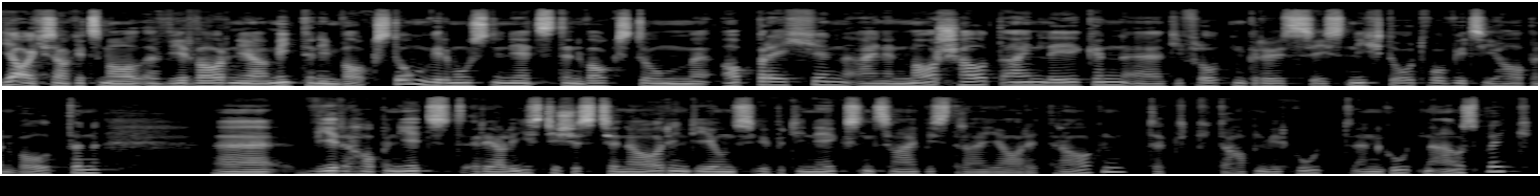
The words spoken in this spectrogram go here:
Ja, ich sage jetzt mal, wir waren ja mitten im Wachstum. Wir mussten jetzt den Wachstum abbrechen, einen Marschhalt einlegen. Äh, die Flottengröße ist nicht dort, wo wir sie haben wollten. Äh, wir haben jetzt realistische Szenarien, die uns über die nächsten zwei bis drei Jahre tragen. Da, da haben wir gut, einen guten Ausblick.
